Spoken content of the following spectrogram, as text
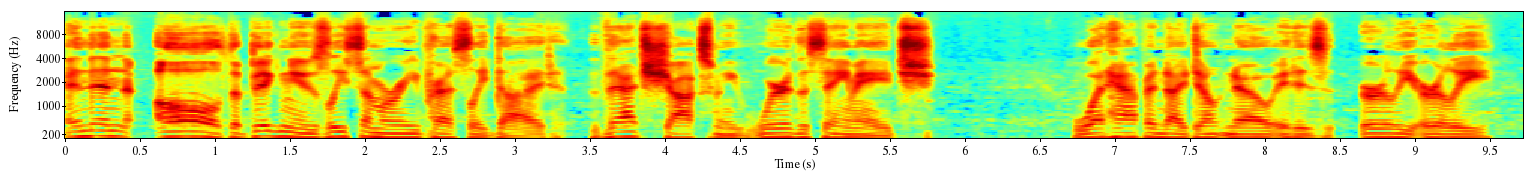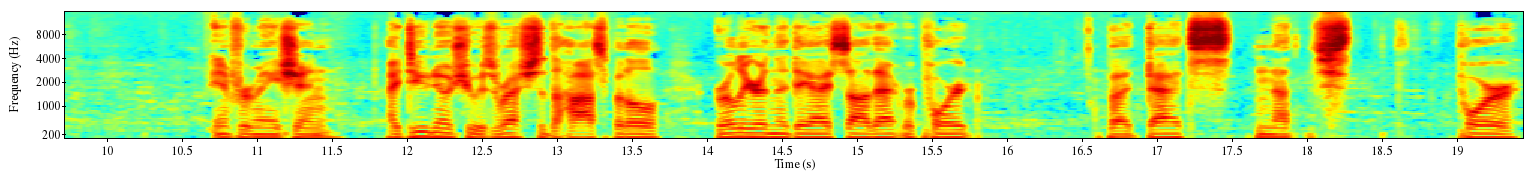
And then, oh, the big news Lisa Marie Presley died. That shocks me. We're the same age. What happened, I don't know. It is early, early information. I do know she was rushed to the hospital. Earlier in the day, I saw that report. But that's not. Poor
